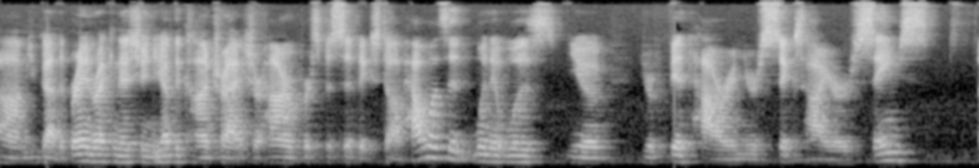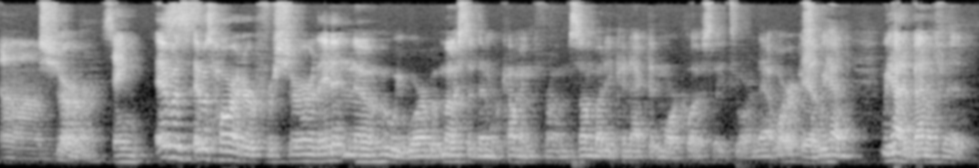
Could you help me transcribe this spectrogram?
um, you've got the brand recognition, you have the contracts, you're hiring for specific stuff. How was it when it was you know your fifth hire and your sixth hire? Same um, sure. Same. It was it was harder for sure. They didn't know who we were, but most of them were coming from somebody connected more closely to our network. Yeah. So we had we had a benefit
